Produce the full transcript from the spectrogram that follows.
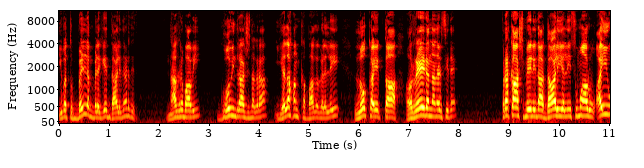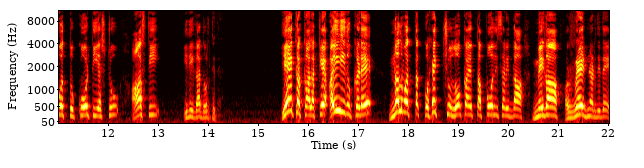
ಇವತ್ತು ಬೆಳ್ಳಂ ಬೆಳಗ್ಗೆ ದಾಳಿ ನಡೆದಿದೆ. ನಾಗರಬಾವಿ, ಗೋವಿಂದರಾಜನಗರ, ಯಲಹಂಕ ಭಾಗಗಳಲ್ಲಿ ಲೋಕಾಯುಕ್ತ ರೇಡ್ ಅನ್ನು ನಡೆಸಿದೆ. ಪ್ರಕಾಶ್ ಮೇಲಿನ ದಾಳಿಯಲ್ಲಿ ಸುಮಾರು ಐವತ್ತು ಕೋಟಿಯಷ್ಟು ಆಸ್ತಿ ಇದೀಗ ದೊರೆತಿದೆ. ಏಕಕಾಲಕ್ಕೆ ಐದು ಕಡೆ ನಲವತ್ತಕ್ಕೂ ಹೆಚ್ಚು ಲೋಕಾಯುಕ್ತ ಪೊಲೀಸರಿದ್ದ ಮೆಗಾ ರೇಡ್ ನಡೆದಿದೆ.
